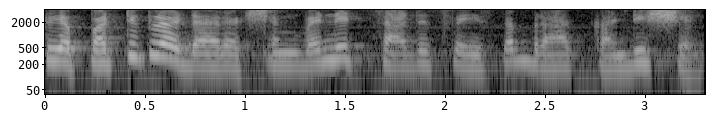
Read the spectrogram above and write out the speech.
to a particular direction when it satisfies the Bragg condition.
